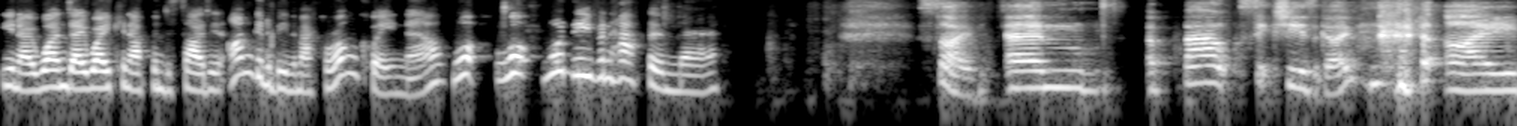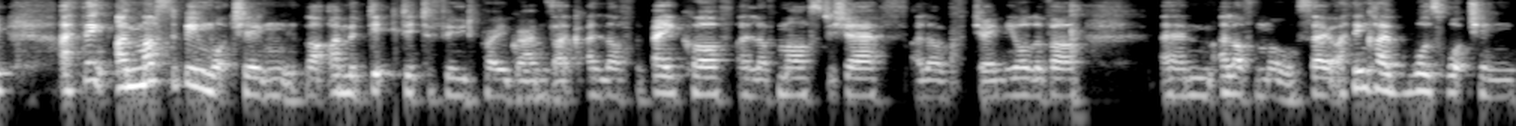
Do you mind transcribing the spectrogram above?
you know one day waking up and deciding I'm going to be the macaron queen now? What what what even happened there? So um about six years ago i i think i must have been watching like i'm addicted to food programs. Like i love the bake off i love masterchef i love jamie oliver um, i love them all. So i think i was watching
